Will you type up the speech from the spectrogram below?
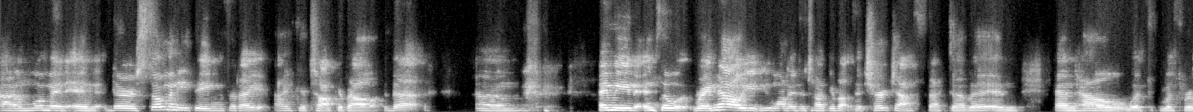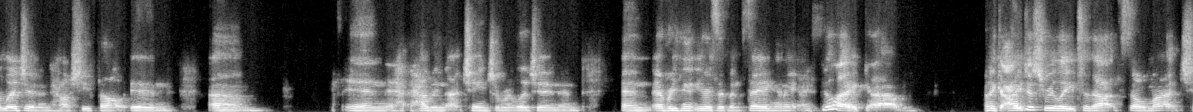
um, woman and there's so many things that i i could talk about that um I mean, and so right now you, you wanted to talk about the church aspect of it and and how with with religion and how she felt in um in having that change in religion and and everything that you guys have been saying. And I, I feel like um like I just relate to that so much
